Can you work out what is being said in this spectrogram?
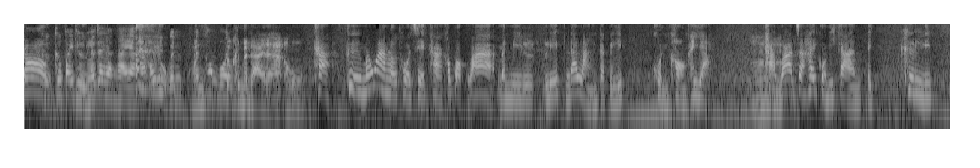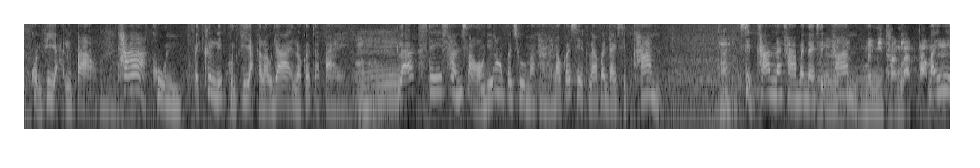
ก็ คือคือไปถึงแล้วจะยังไงอะคะเขาอยู่กันมักันนข้างบน ต้องขึ้นบันไดเหรอฮะโอ้โห ค่ะ คือเมื่อวานเราโทรเช็คค่ะ เขาบอกว่ามันมีลิฟต์ด้านหลังแต่เป็นลิฟต์ขนของขยะอืม ถามว่าจะให้คนพิการไปขึ้นลิฟต์ขนขยะหรือเปล่า ถ้าคุณไปขึ้นลิฟต์ขนขยะกับเราได้ เราก็จะไปอืมและที่ชั้น2ที่ห้องประชุมอะค่ะ เราก็เช็คแล้วบันได 10 ขั้นอืม10ขั้นนะคะ บันได10ขั้น ไม่มีทางลาดต่ำไม่มี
